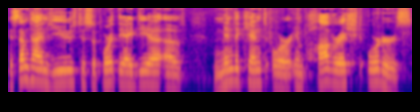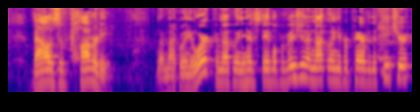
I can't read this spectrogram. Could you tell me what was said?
is sometimes used to support the idea of mendicant or impoverished orders, vows of poverty. I'm not going to work. I'm not going to have stable provision. I'm not going to prepare for the future.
